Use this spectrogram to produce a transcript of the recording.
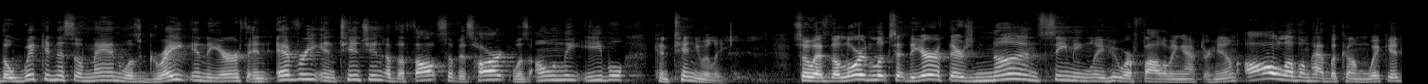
the wickedness of man was great in the earth, and every intention of the thoughts of his heart was only evil continually. So, as the Lord looks at the earth, there's none seemingly who are following after him. All of them have become wicked.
